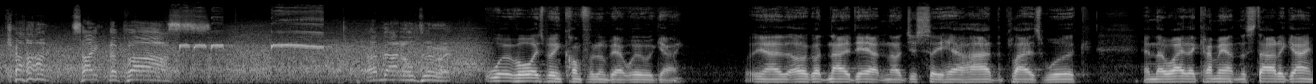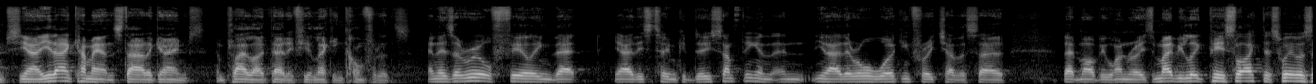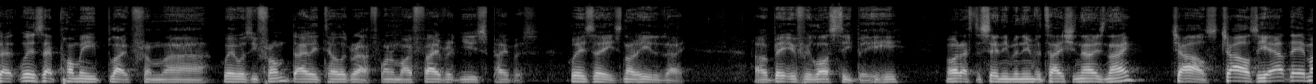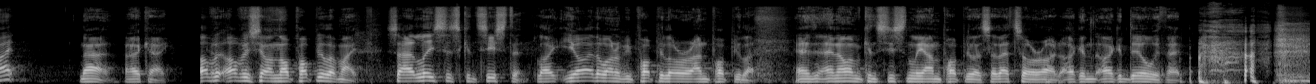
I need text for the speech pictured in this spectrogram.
Can't take the pass. And that'll do it. We've always been confident about where we're going. You know, I've got no doubt, and I just see how hard the players work and the way they come out in the start of games. You know, you don't come out in start of games and play like that if you're lacking confidence. And there's a real feeling that, you know, this team could do something and, and you know, they're all working for each other. So that might be one reason. Maybe Luke Pearce liked us. Where was that? Where's that pommy bloke from? Uh, where was he from? Daily Telegraph, one of my favourite newspapers. Where's he? He's not here today. I bet if we lost, he'd be here. Might have to send him an invitation. Know his name? Charles. Charles, are you out there, mate? No. Okay. Obviously, I'm not popular, mate. So at least it's consistent. Like you either want to be popular or unpopular, and, and I'm consistently unpopular, so that's all right. I can I can deal with that.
